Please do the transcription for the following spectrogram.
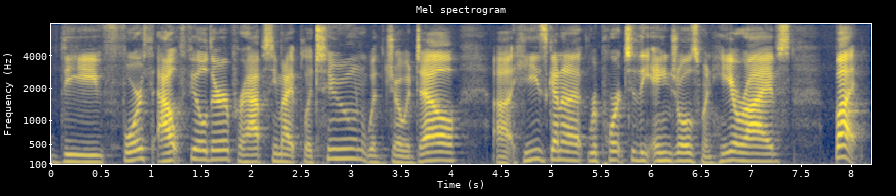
the fourth outfielder. Perhaps he might platoon with Jo Adell. Uh, he's going to report to the Angels when he arrives. But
